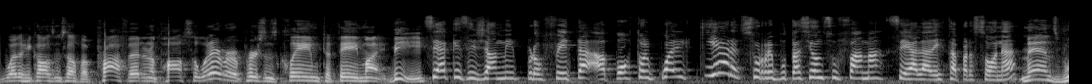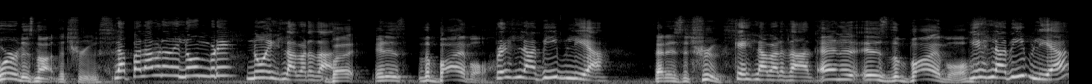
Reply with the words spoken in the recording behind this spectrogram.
whether he calls himself a prophet, an apostle, whatever a person's claim to fame might be, sea que se llame profeta, apóstol, cualquier su reputación, su fama sea la de esta persona. man's word is not the truth, La palabra del hombre no es la verdad, but it is the Bible. pero es la Biblia that is the truth. que es la verdad. And it is the Y Bible es la Biblia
